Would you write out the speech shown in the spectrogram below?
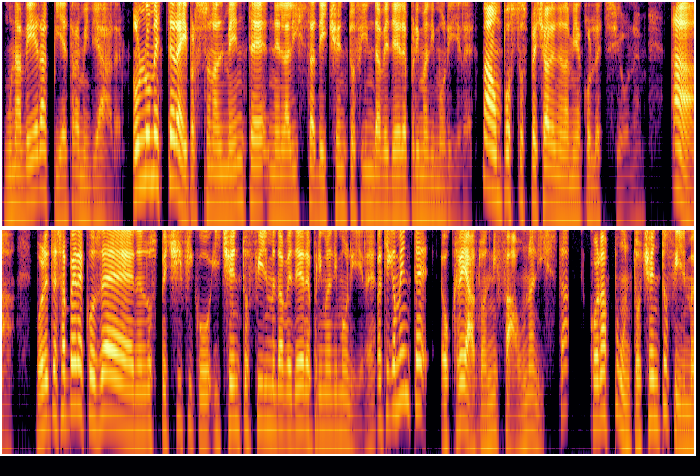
una vera pietra miliare. Non lo metterei personalmente nella lista dei 100 film da vedere prima di morire, ma ha un posto speciale nella mia collezione. Ah, volete sapere cos'è nello specifico i 100 film da vedere prima di morire? Praticamente ho creato anni fa una lista con appunto 100 film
